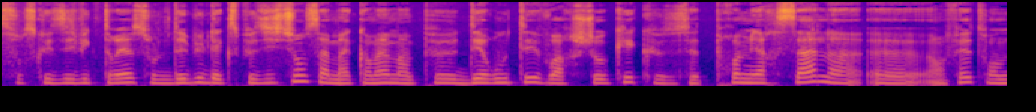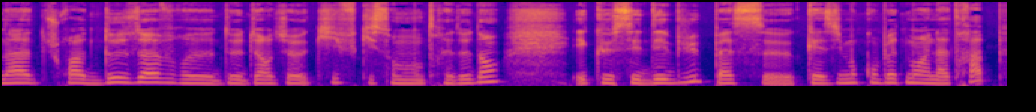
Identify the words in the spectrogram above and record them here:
sur ce que disait Victoria sur le début de l'exposition, ça m'a quand même un peu dérouté, voire choqué que cette première salle, euh, en fait, on a, je crois, deux œuvres de Georgia O'Keeffe qui sont montrées dedans, et que ces débuts passent euh, quasiment complètement à la trappe,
